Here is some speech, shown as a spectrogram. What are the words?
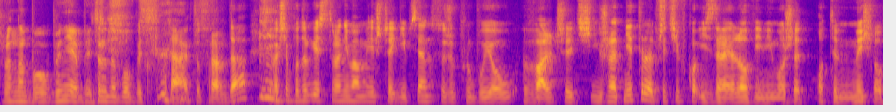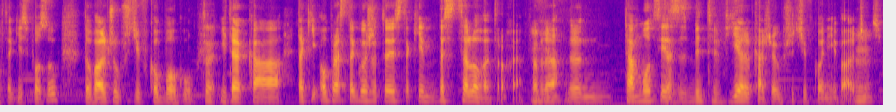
Trudno byłoby nie być. Trudno byłoby, tak, to prawda. I właśnie po drugiej stronie mamy jeszcze Egipcjan, którzy próbują walczyć już nawet nie tyle przeciwko Izraelowi, mimo że o tym myślą w taki sposób, to walczą przeciwko Bogu. Tak. I taka, taki obraz tego, że to jest takie bezcelowe trochę, prawda? Że ta moc jest zbyt wielka, żeby przeciwko niej walczyć.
